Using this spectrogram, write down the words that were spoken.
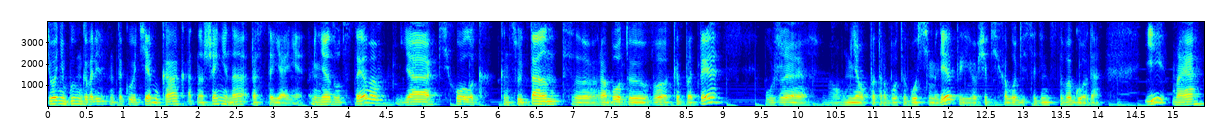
Сегодня будем говорить на такую тему, как отношения на расстоянии. Меня зовут Стева, я психолог, консультант, э, работаю в КПТ. Уже у меня опыт работы 8 лет и вообще психологии с 2011 года и моя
